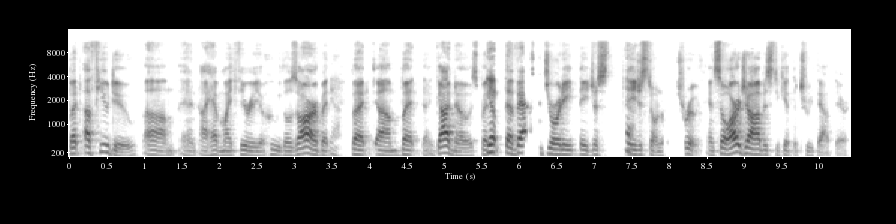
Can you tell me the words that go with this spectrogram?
but a few do. Um, and I have my theory of who those are, but yeah. but um, but God knows. But yep. the vast majority, they just they just don't know the truth. And so our job is to get the truth out there.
